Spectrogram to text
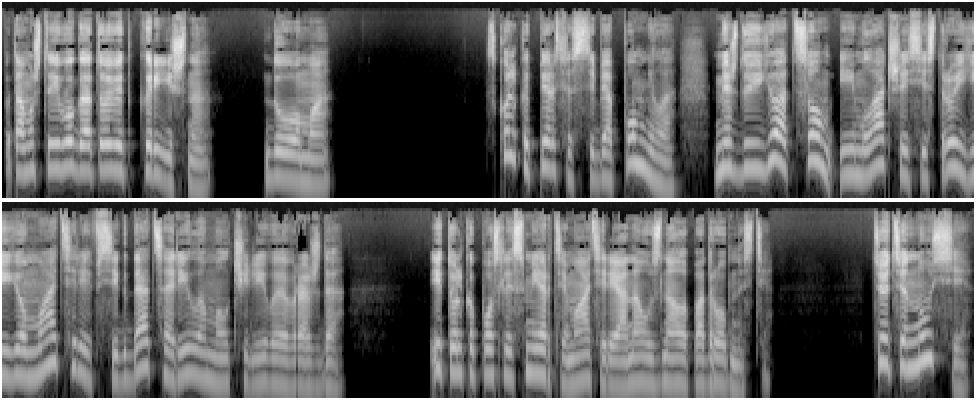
«потому что его готовит Кришна дома». Сколько Персис себя помнила, между ее отцом и младшей сестрой ее матери всегда царила молчаливая вражда. И только после смерти матери она узнала подробности. Тетя Нуси,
